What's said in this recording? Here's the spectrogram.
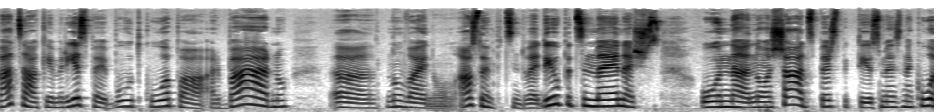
vecākiem ir iespēja būt kopā ar bērnu. Uh, nu, vai nu 18 vai 12 mēnešus, Un no šādas perspektīvas mēs neko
